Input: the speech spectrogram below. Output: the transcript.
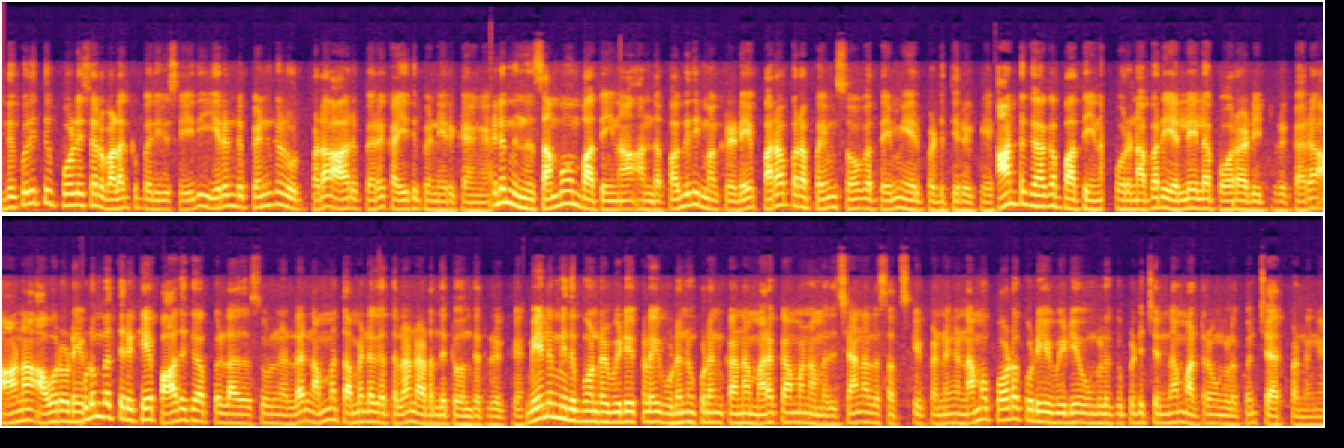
இது குறித்து போலீசார் வழக்கு பதிவு செய்து இரண்டு பெண்கள் உட்பட ஆறு பேரை கைது பண்ணியிருக்காங்க. மேலும் இந்த சம்பவம் பாத்தீங்கன்னா அந்த பகுதி மக்களிடையே பரபரப்பையும் சோகத்தையும் ஏற்படுத்தியிருக்கு. நாட்டுக்காக பாத்தீங்கன்னா ஒரு நபர் எல்லையில போராடிட்டு இருக்காரு. ஆனா அவருடைய குடும்பத்திற்கே பாதுகாப்பு இல்லாத சூழ்நிலை நம்ம தமிழகத்துல நடந்துட்டு வந்துட்டு இருக்கு. மேலும் இது போன்ற வீடியோக்களை உடனுக்குடன் காண மறக்காம நமது சேனலை சப்ஸ்கிரைப் பண்ணுங்க. நம்ம போடக்கூடிய வீடியோ உங்களுக்கு பிடிச்சிருந்தா மற்றவங்களுக்கும் ஷேர் பண்ணுங்க.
